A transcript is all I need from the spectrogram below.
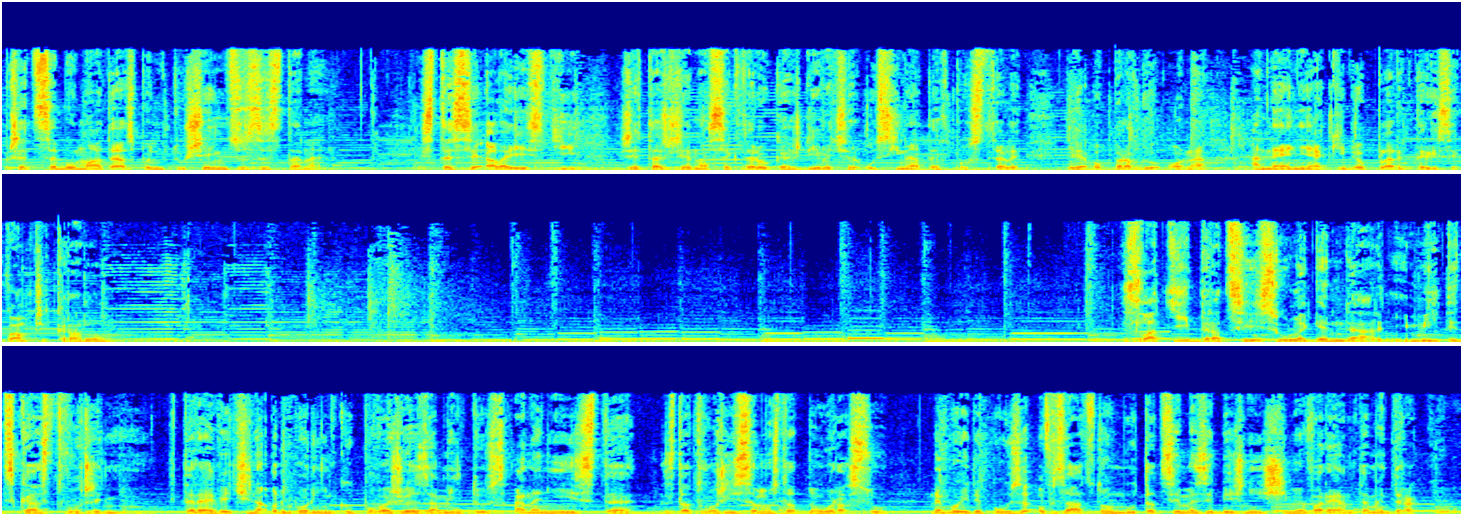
před sebou máte aspoň tušení, co se stane. Jste si ale jistí, že ta žena, se kterou každý večer usínáte v posteli, je opravdu ona a ne nějaký dopler, který se k vám přikradl? Zlatí draci jsou legendární, mýtická stvoření, které většina odborníků považuje za mýtus a není jisté, zda tvoří samostatnou rasu nebo jde pouze o vzácnou mutaci mezi běžnějšími variantami draků.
